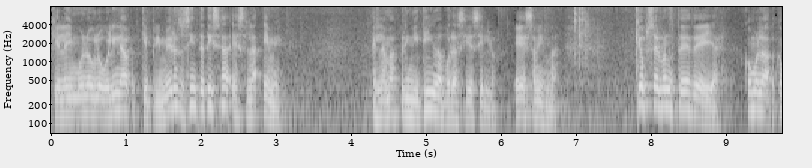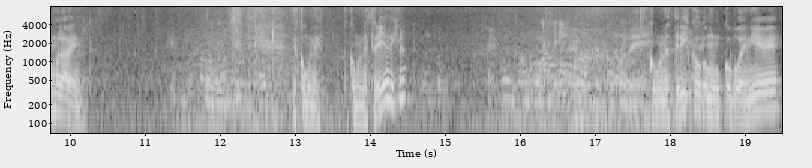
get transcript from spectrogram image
que la inmunoglobulina que primero se sintetiza es la M. Es la más primitiva, por así decirlo. Esa misma. ¿Qué observan ustedes de ella? ¿Cómo la, cómo la ven? ¿Es como una, como una estrella, dijeron? Como un asterisco, como un copo de nieve.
